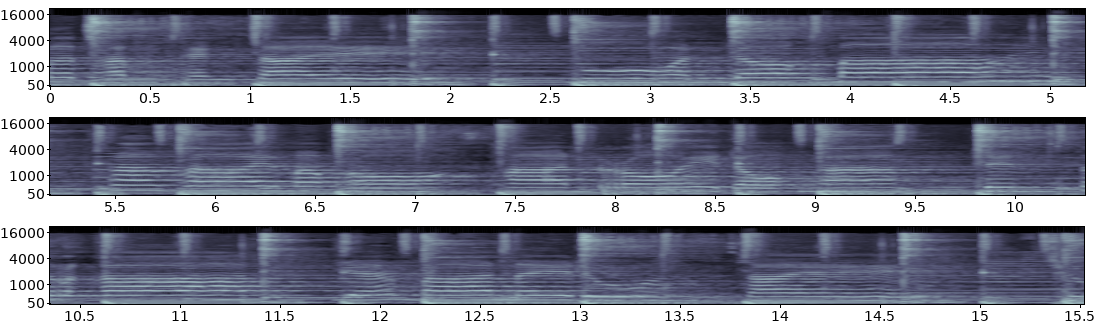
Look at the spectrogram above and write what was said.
ประชันแข่งใจ มวลดอกไม้ร่างกายมาพอผ่านร้อยดอกงามเด่นตระการแย้มบานในดวงใจ ชู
